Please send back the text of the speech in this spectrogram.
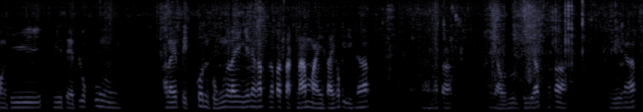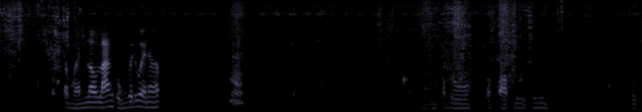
บางทีมีเศษลูกกุ้ง อะไรติดก้นถุงอะไรอย่างนี้นะครับ แล้วก็ตักน้ำใหม่ใส่เข้าไปอีกนะครับแล้วก็เขย่าดูทีครับ แล้วก็เทนะครับก็เหมือนเราล้างถุงไปด้วยนะครับแล้วก็ดูตรวจสอบดูทีโอเค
